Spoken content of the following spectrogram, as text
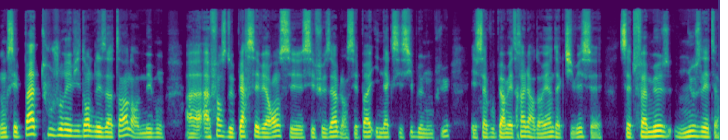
Donc c'est pas toujours évident de les atteindre, mais bon, à force de persévérance, c'est faisable, hein, c'est pas inaccessible non plus et ça vous permettra, l'air de rien, d'activer ce cette fameuse newsletter.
